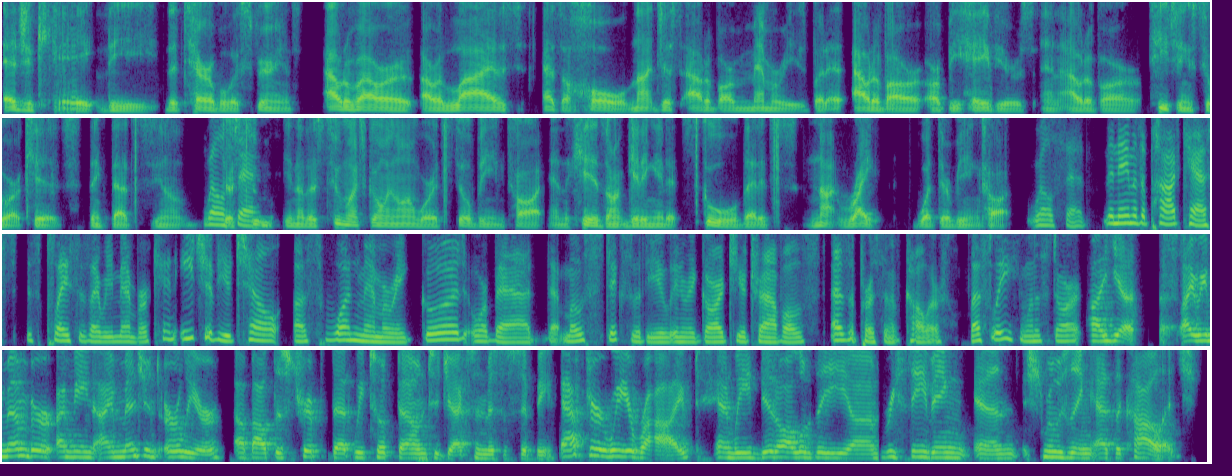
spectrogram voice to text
educate the the terrible experience out of our our lives as a whole not just out of our memories but out of our our behaviors and out of our teachings to our kids i think that's you know well there's said. too you know there's too much going on where it's still being taught and the kids aren't getting it at school that it's not right what they're being taught well said. The name of the podcast is Places I Remember. Can each of you tell us one memory, good or bad, that most sticks with you in regard to your travels as a person of color? Leslie, you want to start? Uh, yes. I remember, I mean, I mentioned earlier about this trip that we took down to Jackson, Mississippi. After we arrived and we did all of the uh, receiving and schmoozing at the college,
